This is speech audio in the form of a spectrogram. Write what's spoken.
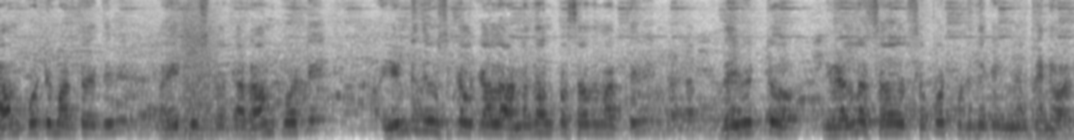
ರಾಮಕೋಟಿ ಮಾಡ್ತಾ ಇದ್ದೀವಿ. ಐದು ದಿವಸಗಳ ರಾಮಕೋಟಿ ಎಂಟು ದಿವಸಗಳ ಕಾಲ ಅನ್ನದಾನ ಪ್ರಸಾದ ಮಾಡ್ತೀವಿ ದಯವಿಟ್ಟು ನೀವೆಲ್ಲ ಸಪೋರ್ಟ್ ಕೊಟ್ಟಿದ್ದಕ್ಕೆ ನಿಮಗೆ ಧನ್ಯವಾದ.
